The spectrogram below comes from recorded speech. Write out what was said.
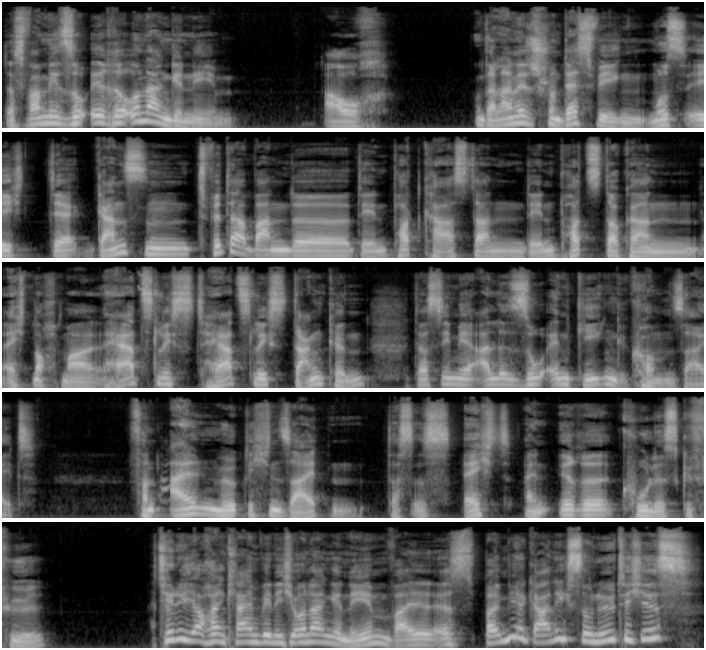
Das war mir so irre unangenehm. Auch. Und alleine schon deswegen muss ich der ganzen Twitter-Bande, den Podcastern, den Podstockern echt nochmal herzlichst, herzlichst danken, dass ihr mir alle so entgegengekommen seid. Von allen möglichen Seiten. Das ist echt ein irre cooles Gefühl. Natürlich auch ein klein wenig unangenehm, weil es bei mir gar nicht so nötig ist.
